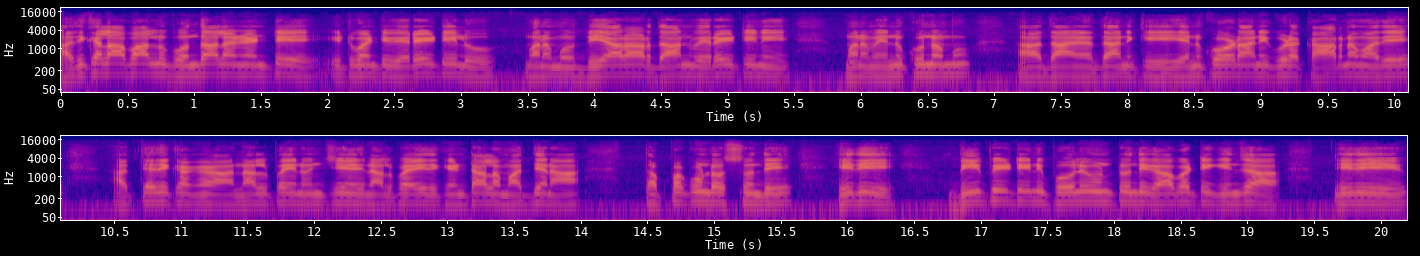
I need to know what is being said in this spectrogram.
అధిక లాభాలను పొందాలని అంటే ఇటువంటి వెరైటీలు మనము డిఆర్ఆర్ దాన్ వెరైటీని మనం ఎన్నుకున్నాము. దా దానికి ఎన్నుకోవడానికి కూడా కారణం అదే. అత్యధికంగా నలభై నుంచి నలభై ఐదు క్వింటాల మధ్యన తప్పకుండా వస్తుంది. ఇది బీపీటీని పోలి ఉంటుంది కాబట్టి గింజ ఇది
